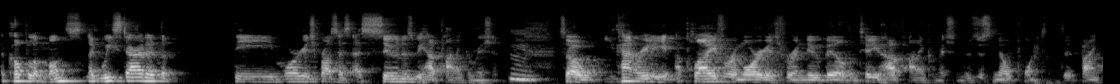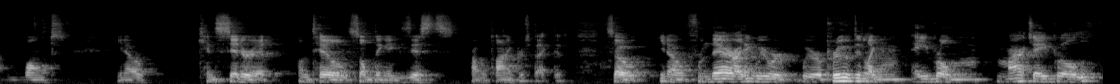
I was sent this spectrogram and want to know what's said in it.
a couple of months. Like we started the the mortgage process as soon as we had planning permission. Mm. So you can't really apply for a mortgage for a new build until you have planning permission. There's just no point. The bank won't, you know, consider it until something exists from a planning perspective. So you know, from there, I think we were we were approved in like April, March, April,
